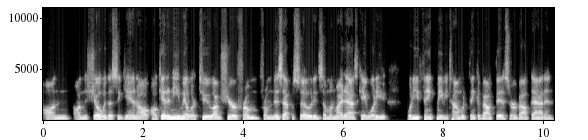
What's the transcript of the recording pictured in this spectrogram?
on on the show with us again. I'll I'll get an email or two, I'm sure, from from this episode, and someone might ask, hey, what do you what do you think? Maybe Tom would think about this or about that, and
